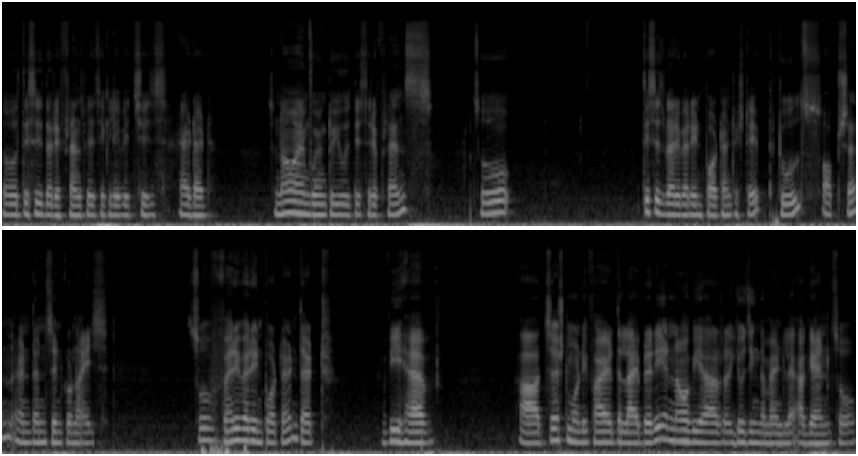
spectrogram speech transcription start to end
So this is the reference basically which is added. So now I am going to use this reference. So this is very very important step tools option and then synchronize. So very very important that we have uh, just modified the library and now we are using the Mendeley again so.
